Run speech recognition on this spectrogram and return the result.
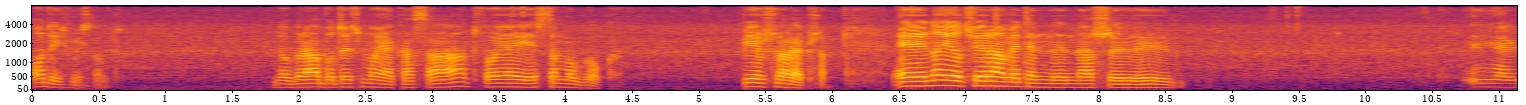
Odejdź mi stąd. Dobra, bo to jest moja kasa, twoja jest tam obok. Pierwsza lepsza. E, no i otwieramy ten nasz... e, jak...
